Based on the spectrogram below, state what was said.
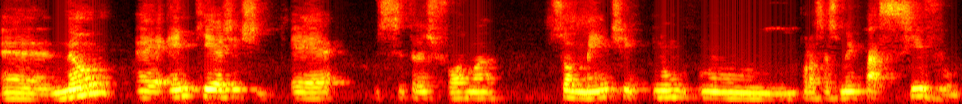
É, não é, em que a gente é, se transforma somente num, num, processo meio passivo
